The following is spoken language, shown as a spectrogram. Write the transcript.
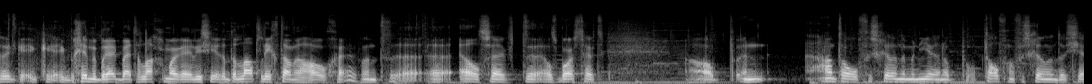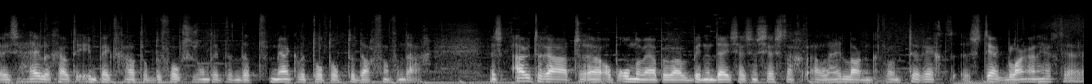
ik, ik, ik, begin er breed bij te lachen, maar realiseren, de lat ligt dan hoog. Hè? Want uh, Els, heeft, Els Borst heeft op een aantal verschillende manieren en op, op tal van verschillende dossiers hele grote impact gehad op de volksgezondheid. En dat merken we tot op de dag van vandaag. Dus uiteraard uh, op onderwerpen waar we binnen D66 al heel lang gewoon terecht uh, sterk belang aan hechten, uh,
